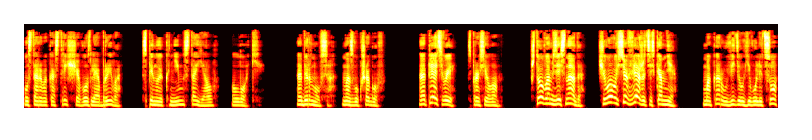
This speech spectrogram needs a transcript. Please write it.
У старого кострища возле обрыва спиной к ним стоял Локи. Обернулся на звук шагов. «Опять вы?» — спросил он. «Что вам здесь надо? Чего вы все вяжетесь ко мне?» Макар увидел его лицо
